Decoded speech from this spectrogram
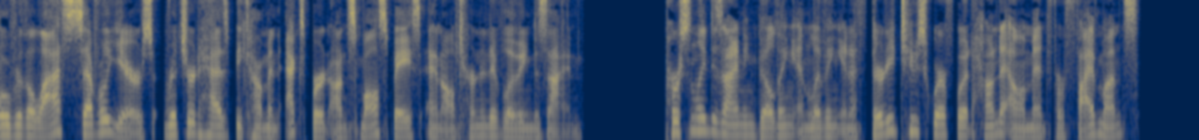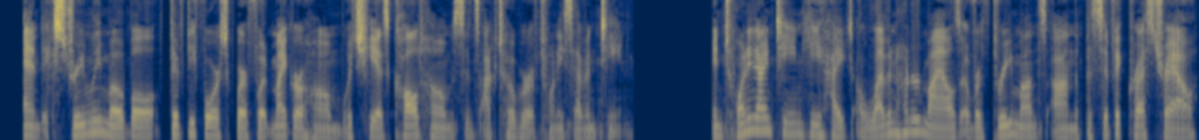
Over the last several years, Richard has become an expert on small space and alternative living design. Personally designing, building, and living in a 32 square foot Honda Element for five months, and extremely mobile 54 square foot micro home, which he has called home since October of 2017. In 2019, he hiked 1,100 miles over three months on the Pacific Crest Trail,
